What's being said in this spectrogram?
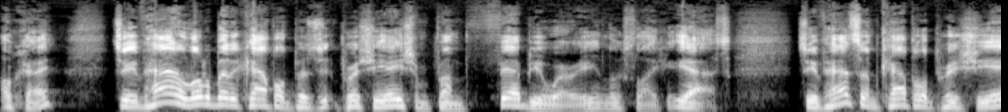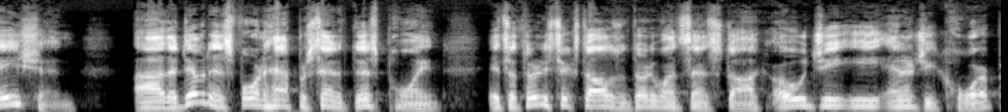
Okay. So you've had a little bit of capital appreciation from February, it looks like. Yes. So you've had some capital appreciation. Uh, the dividend is 4.5% at this point. It's a $36.31 stock. OGE Energy Corp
